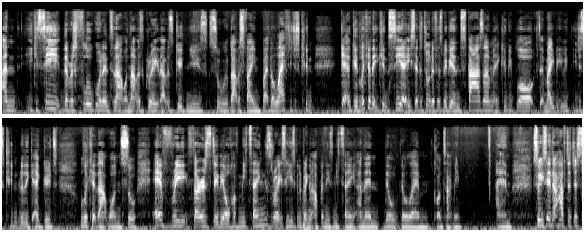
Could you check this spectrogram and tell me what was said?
and you could see there was flow going into that one. That was great. That was good news. So that was fine. But the left, he just couldn't get a good look at it. He couldn't see it. He said, I don't know if it's maybe in spasm. It could be blocked. It might be. You just couldn't really get a good look at that one. So every Thursday they all have meetings, right? So he's going to bring that up in his meeting and then they'll, they'll um, contact me. Um, so he said I have to just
